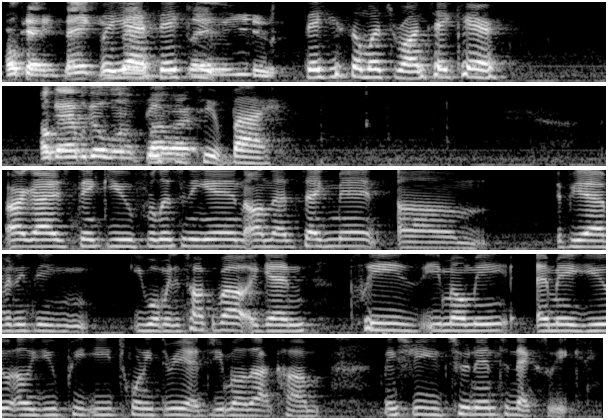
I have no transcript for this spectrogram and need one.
okay, thank you. But yeah, thank Same you. you. Thank you so much, Ron. Take care. Okay, have a good one. Thank Bye-bye. you too. Bye. All right, guys. Thank you for listening in on that segment. Um, if you have anything you want me to talk about, again, please email me, M A U L U P E 23 at gmail.com. Make sure you tune in to next week.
